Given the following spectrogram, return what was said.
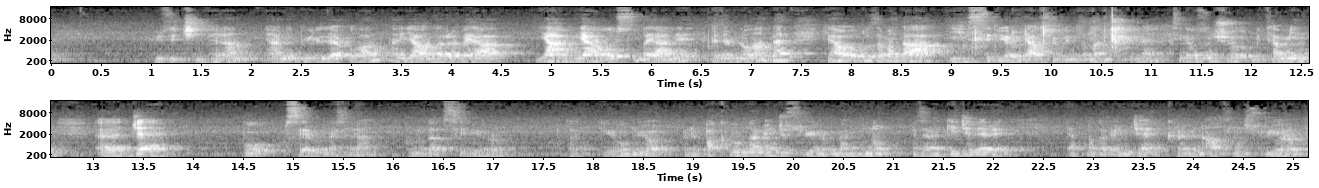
yüz için falan. Yani gülle olan yağları veya yağ yağ olsun da yani önemli olan ben yağ olduğu zaman daha iyi hissediyorum. Yağ sürdüğüm zaman yüzüme. Sinoz'un şu vitamin e, C bu serum mesela. Bunu da seviyorum. Bu da iyi oluyor. Böyle bakımından önce sürüyorum ben bunu. Mesela geceleri yatmadan önce kremin altına sürüyorum.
